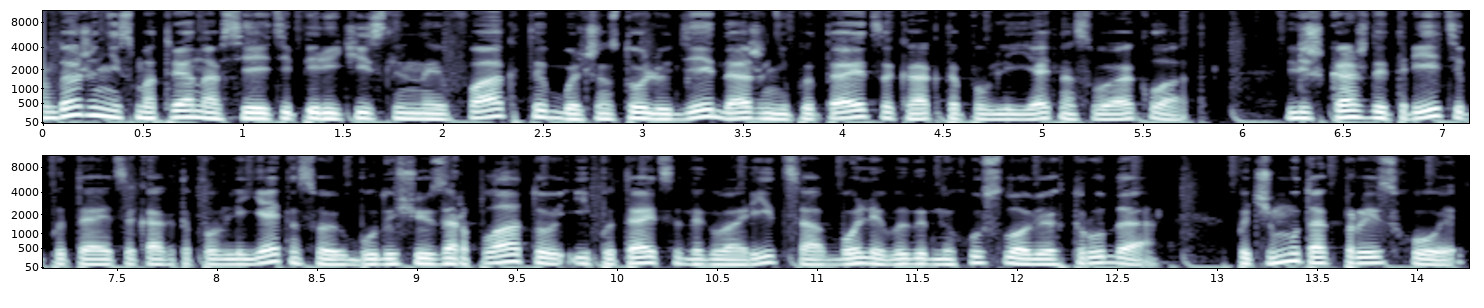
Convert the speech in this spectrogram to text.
Но даже несмотря на все эти перечисленные факты, большинство людей даже не пытается как-то повлиять на свой оклад. Лишь каждый третий пытается как-то повлиять на свою будущую зарплату и пытается договориться о более выгодных условиях труда. Почему так происходит?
